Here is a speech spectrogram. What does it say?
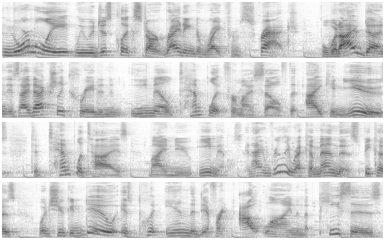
normally we would just click start writing to write from scratch. But what I've done is I've actually created an email template for myself that I can use to templatize my new emails. And I really recommend this because what you can do is put in the different outline and the pieces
